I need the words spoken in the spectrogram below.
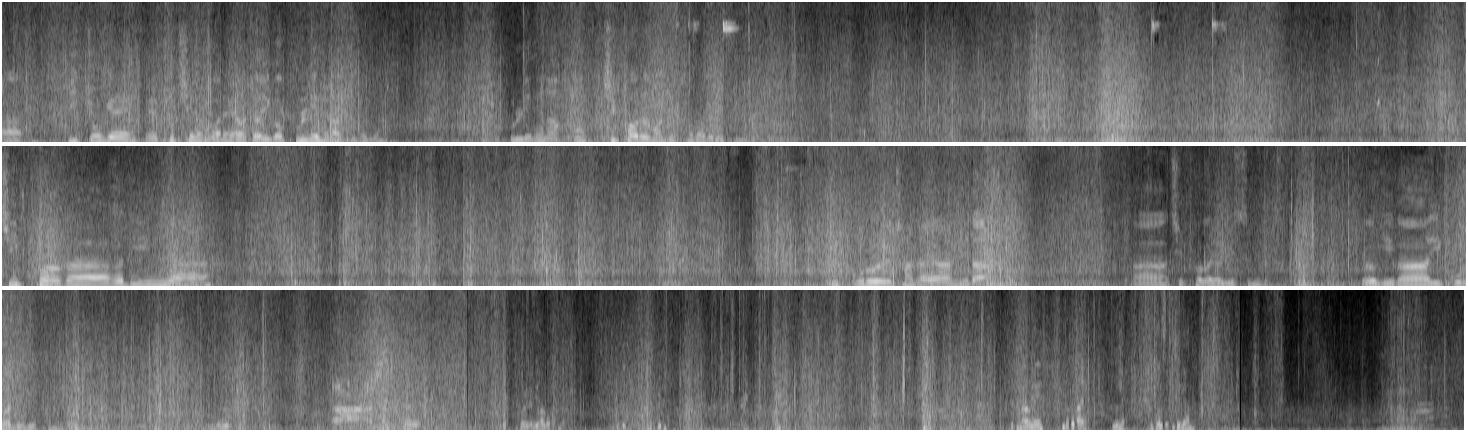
아, 뒤쪽에 예, 붙이는 거네요. 저 이거 분리해놨거든요. 분리해놨고, 지퍼를 먼저 찾아보겠습니다. 지퍼가 어디 있냐? 입구를 찾아야 합니다. 아, 지퍼가 여기 있습니다. 여기가 입구가 되겠습니다.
